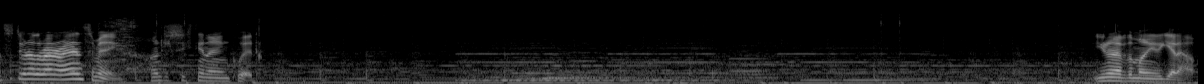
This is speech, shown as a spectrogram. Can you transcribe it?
Let's do another round of ransoming. 169 quid. You don't have the money to get out.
